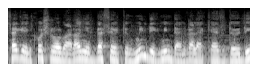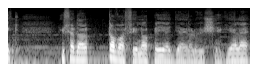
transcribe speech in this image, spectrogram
Szegény Kosról már annyit beszéltünk, mindig minden vele kezdődik, hiszen a tavaszi napi egyenlőség jele,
